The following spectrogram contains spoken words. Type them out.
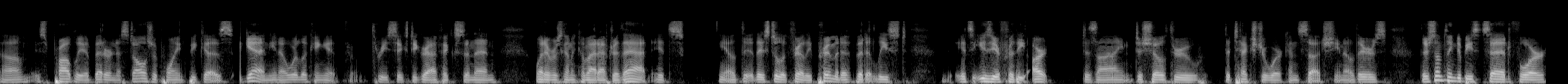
um, is probably a better nostalgia point because again, you know, we're looking at 360 graphics and then whatever's going to come out after that. It's you know they, they still look fairly primitive, but at least it's easier for the art design to show through the texture work and such. You know, there's there's something to be said for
